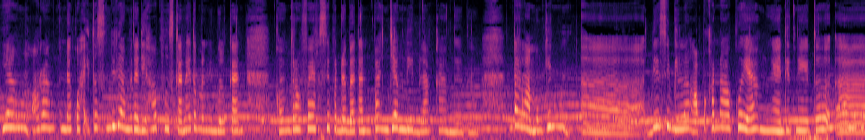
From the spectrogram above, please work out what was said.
yang orang pendakwah itu sendiri yang minta dihapus karena itu menimbulkan kontroversi perdebatan panjang di belakang gitu. Entahlah mungkin uh, dia sih bilang apa karena aku ya ngeditnya itu eh,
